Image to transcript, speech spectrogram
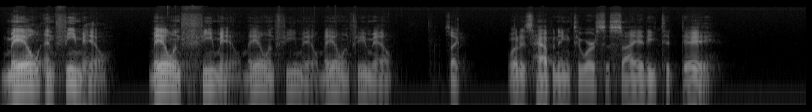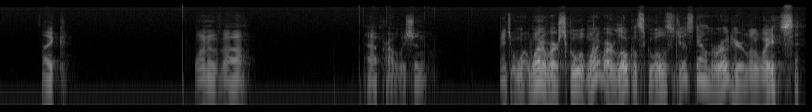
Male and female. Male and female. Male and female. Male and female. It's like what is happening to our society today. It's like one of, uh, I probably shouldn't mention, one of our school, one of our local schools, just down the road here a little ways.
